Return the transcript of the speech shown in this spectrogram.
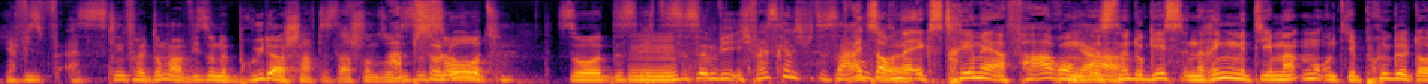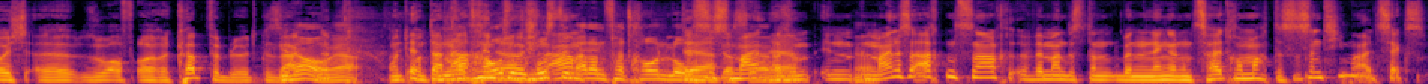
ja, wie, also es klingt voll dumm, aber wie so eine Brüderschaft ist das schon so. Absolut. So, das, ich, das ist irgendwie, ich weiß gar nicht, wie das sagen Weil es auch eine extreme Erfahrung Ja. ist. Ne? Du gehst in den Ring mit jemandem und ihr prügelt euch äh, so auf eure Köpfe, blöd gesagt. Genau, ne? ja. Und, und danach vertraust, ihr euch musst dem anderen vertrauen, lohnt Das ist mein, ja. also in, in meines Erachtens nach, wenn man das dann über einen längeren Zeitraum macht, das ist intimer als Sex.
